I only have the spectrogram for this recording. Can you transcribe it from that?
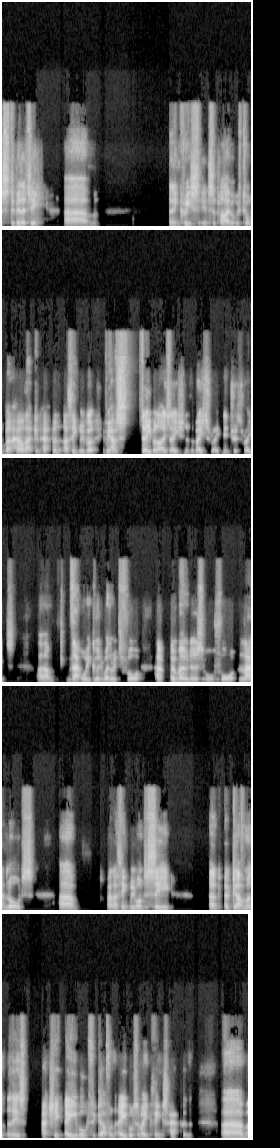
stability, um, an increase in supply, but we've talked about how that can happen. I think we've got if we have a stabilization of the base rate and interest rates, um, that will be good, whether it's for homeowners or for landlords. Um, and I think we want to see a, a, government that is actually able to govern, able to make things happen. Um,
